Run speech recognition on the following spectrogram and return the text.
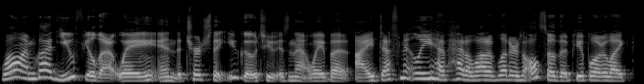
well, I'm glad you feel that way and the church that you go to isn't that way, but I definitely have had a lot of letters also that people are like,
